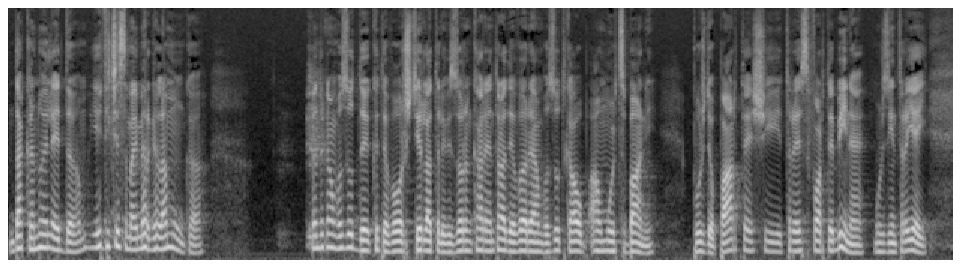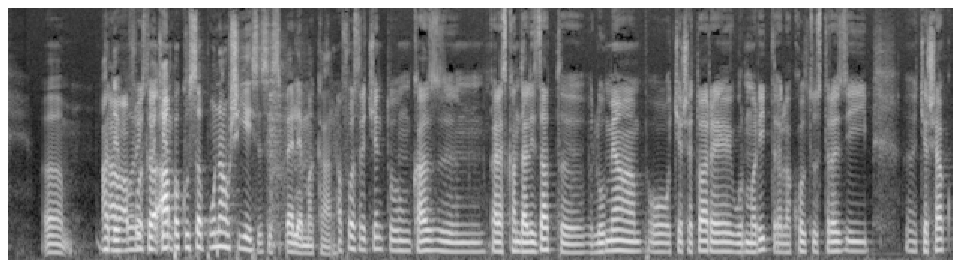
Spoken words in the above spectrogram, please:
dacă noi le dăm, ei de ce să mai meargă la muncă? Pentru că am văzut de câteva ori știri la televizor în care, într-adevăr, am văzut că au, au mulți bani puși deoparte și trăiesc foarte bine, mulți dintre ei. Uh, Da, a adevărul fost că recent- apă cu săpunau și ei să se spele măcar. A fost recent un caz um, care a scandalizat uh, lumea, o cercetoare urmărită la colțul străzii, uh, cerșea cu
